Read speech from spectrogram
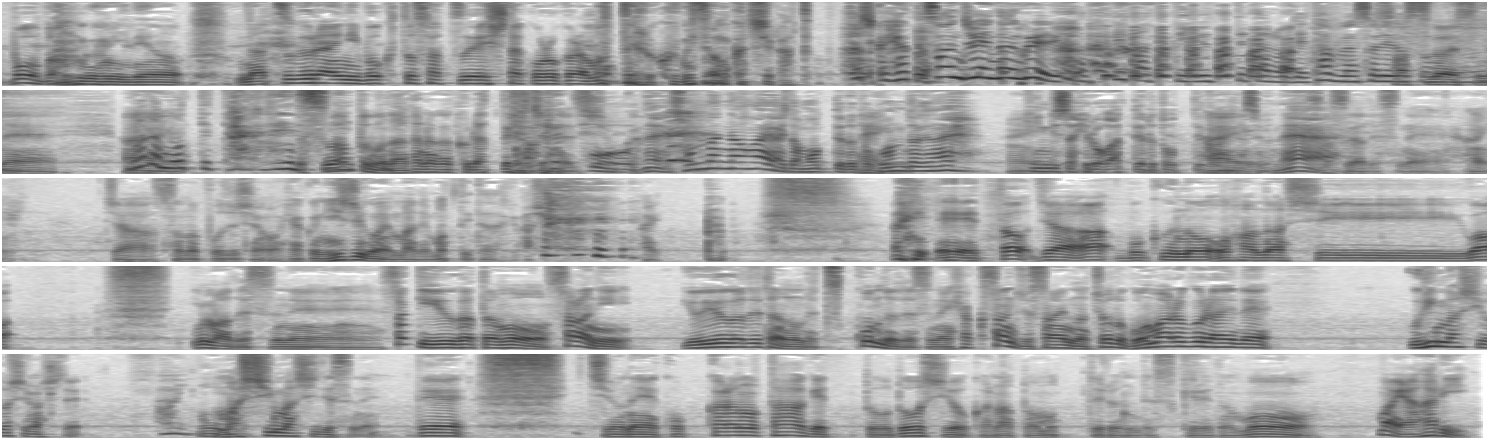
某番組での夏ぐらいに僕と撮影した頃から持ってる組損かしらと。確か130円台ぐらいで買ってたって言ってたので多分それだと思いますね。まだ持ってたんです、ね、スワップもなかなか食らってるんじゃないでしょうか。ねそんなに長い間持ってると、こんだけね、はい、金利差広がってるとって感じですよね。さすがですね。はい。じゃあそのポジションを125円まで持っていただきましょう。はい。はい。えーとじゃあ僕のお話は今ですね、さっき夕方もさらに余裕が出たので突っ込んでですね、133円のちょうど50ぐらいで売り増しをしまして、はい、増し増しですね。で、一応ね、こっからのターゲットをどうしようかなと思ってるんですけれども、まあやはり、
